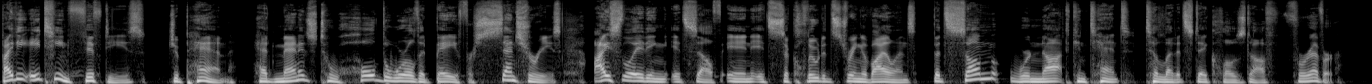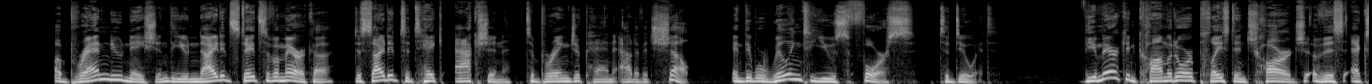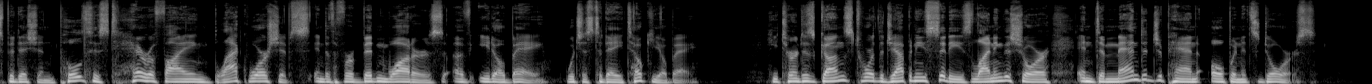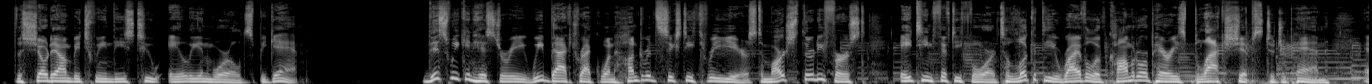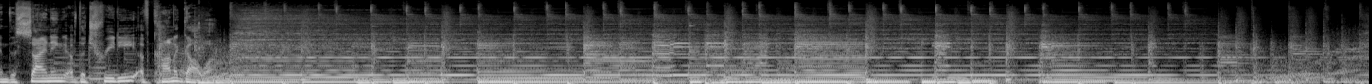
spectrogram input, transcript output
By the 1850s, Japan had managed to hold the world at bay for centuries, isolating itself in its secluded string of islands, but some were not content to let it stay closed off forever. A brand new nation, the United States of America, decided to take action to bring Japan out of its shell, and they were willing to use force to do it. The American Commodore placed in charge of this expedition pulled his terrifying black warships into the forbidden waters of Edo Bay, which is today Tokyo Bay. He turned his guns toward the Japanese cities lining the shore and demanded Japan open its doors. The showdown between these two alien worlds began. This week in history, we backtrack 163 years to March 31st, 1854, to look at the arrival of Commodore Perry's black ships to Japan and the signing of the Treaty of Kanagawa.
